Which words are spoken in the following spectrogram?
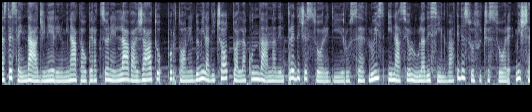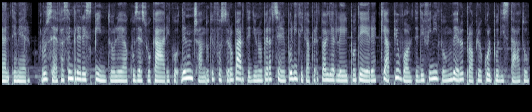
La stessa indagine, rinominata Operazione Lava Jato, portò nel 2018 alla condanna del predecessore di Rousseff, Luis Inácio Lula de Silva, e del suo successore, Michel Temer. Rousseff ha sempre respinto le accuse a suo carico, denunciando che fossero parte di un'operazione politica per toglierle il potere, che ha più volte definito un vero e proprio colpo di Stato.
